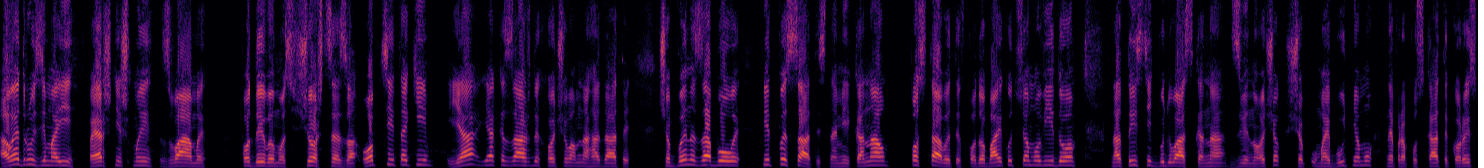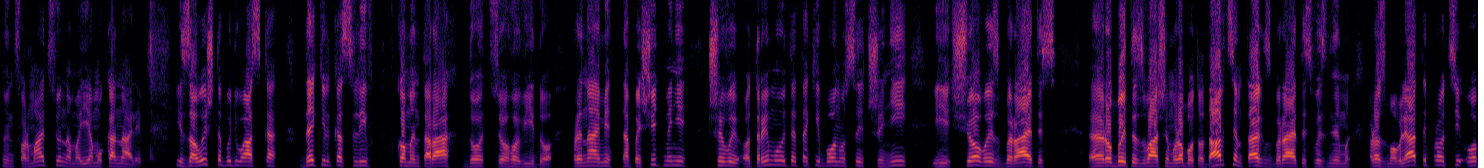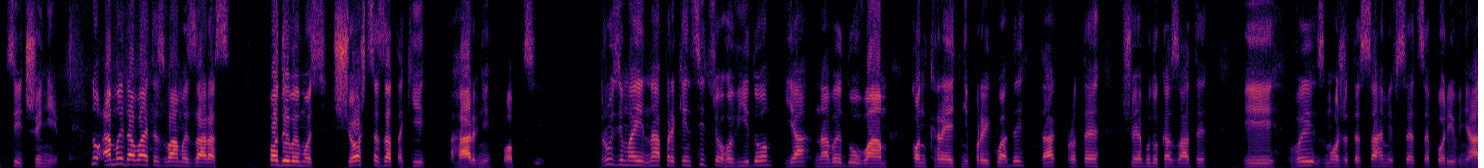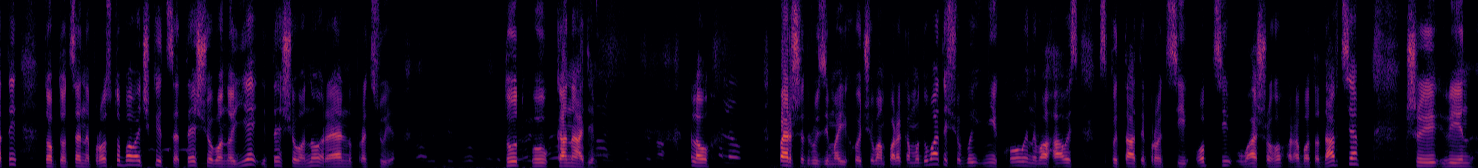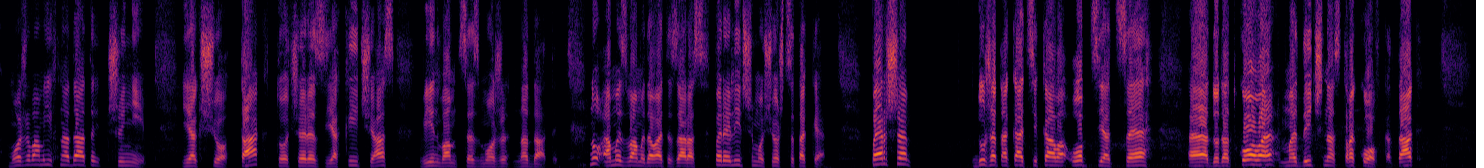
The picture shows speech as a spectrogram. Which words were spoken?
Але, друзі мої, перш ніж ми з вами подивимось, що ж це за опції такі. Я, як і завжди, хочу вам нагадати, щоб ви не забули підписатись на мій канал, поставити вподобайку цьому відео, натисніть, будь ласка, на дзвіночок, щоб у майбутньому не пропускати корисну інформацію на моєму каналі. І залиште, будь ласка, декілька слів в коментарях до цього відео. Принаймні, напишіть мені, чи ви отримуєте такі бонуси, чи ні, і що ви збираєтесь робити з вашим роботодавцем, так збираєтесь ви з ним розмовляти про ці опції чи ні. Ну а ми давайте з вами зараз подивимось, що ж це за такі гарні опції. Друзі мої, наприкінці цього відео я наведу вам конкретні приклади, так, про те, що я буду казати. І ви зможете самі все це порівняти. Тобто, це не просто балачки, це те, що воно є, і те, що воно реально працює. Тут у Канаді. Hello. Hello. Перше, друзі мої, хочу вам порекомендувати, щоб ви ніколи не вагались спитати про ці опції у вашого роботодавця, чи він може вам їх надати, чи ні. Якщо так, то через який час він вам це зможе надати. Ну, а ми з вами давайте зараз перелічимо, що ж це таке. Перше, дуже така цікава опція це додаткова медична страховка. Так?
